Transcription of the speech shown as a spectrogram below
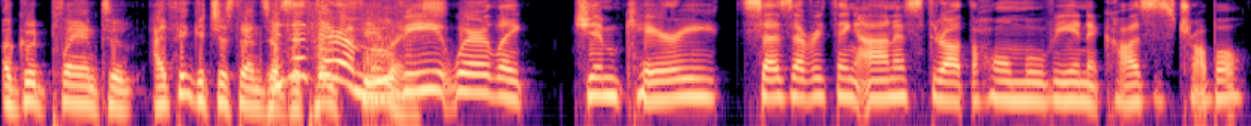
a good plan to. I think it just ends up. Isn't there a feelings. movie where like Jim Carrey says everything honest throughout the whole movie and it causes trouble?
